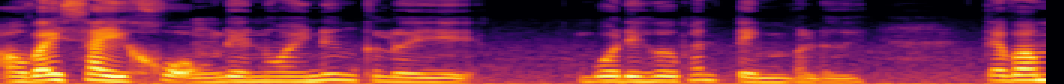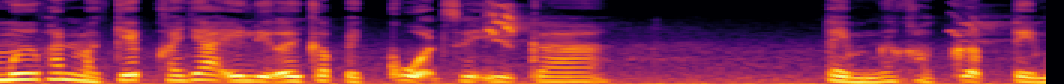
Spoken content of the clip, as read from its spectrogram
เอาไว้ใส่ของเดน้อยนึงก็เลยบ่ได้เฮอพันเต็มไปเลย แต่ว่ามือพันมาเก็บขยะอีหลีเอ้ยก็ไปกวดซะอีกก็เต็มนะคะเกือบเต็ม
